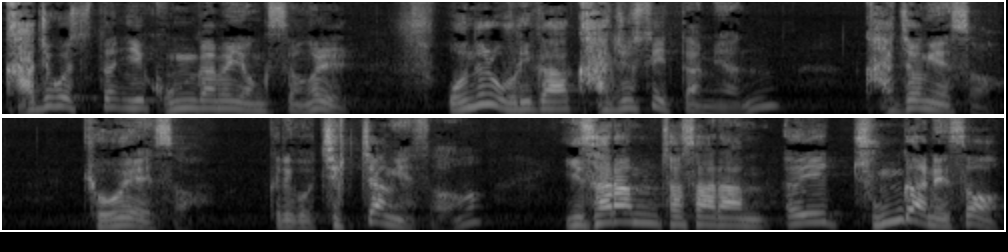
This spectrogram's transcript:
가지고 있었던 이 공감의 영성을 오늘 우리가 가질 수 있다면 가정에서, 교회에서, 그리고 직장에서 이 사람 저 사람의 중간에서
